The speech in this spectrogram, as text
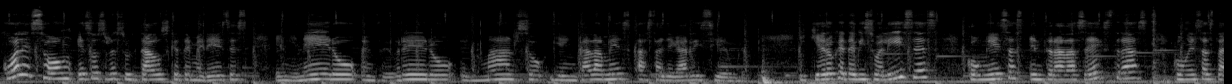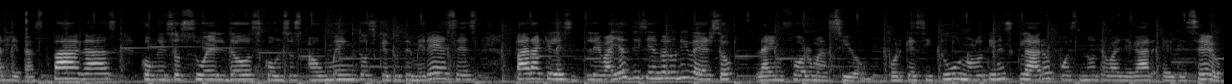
¿Cuáles son esos resultados que te mereces en enero, en febrero, en marzo y en cada mes hasta llegar diciembre? Y quiero que te visualices con esas entradas extras, con esas tarjetas pagas, con esos sueldos, con esos aumentos que tú te mereces, para que les, le vayas diciendo al universo la información. Porque si tú no lo tienes claro, pues no te va a llegar el deseo.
